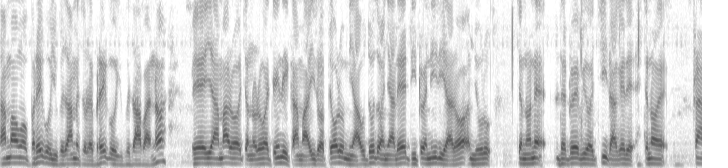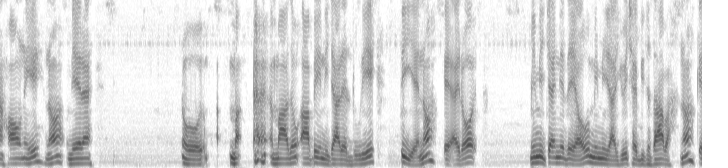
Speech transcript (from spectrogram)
ဒါမှမဟုတ်ဘရိတ်ကိုယူကစားမယ်ဆိုလည်းဘရိတ်ကိုယူကစားပါနော်ဘယ်အရာမှတော့ကျွန်တော်တို့ကကျင်းစီကံမာကြီးတော့ပြောလို့မရဘူးတိုးတော်ညာလဲဒီ20တွေကတော့အမျိုးတို့ကျွန်တော်နဲ့လက်တွဲပြီးတော့ကြည်လာခဲ့တဲ့ကျွန်တော်ရဲ့ friend ဟောင်းနေเนาะအများတန်းဟိုအမအမှားဆုံးအားပေးနေကြတဲ့လူတွေ သိရယ်နော်ကဲအဲ့တော့မိမိကြိုက်နေတဲ့အောင်မိမိကရွေးချယ်ပြီးကစားပါနော်ကဲ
